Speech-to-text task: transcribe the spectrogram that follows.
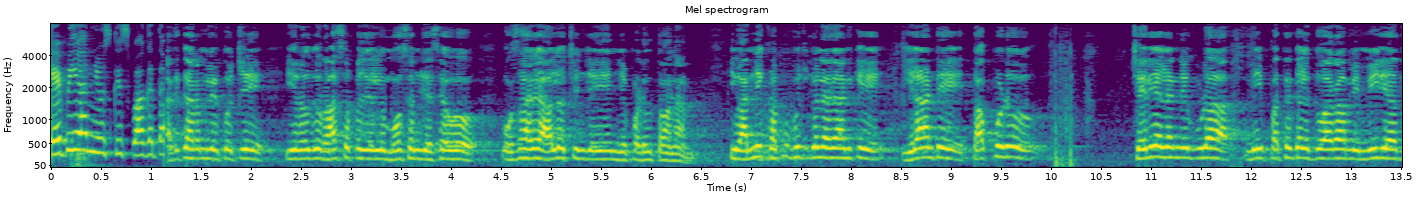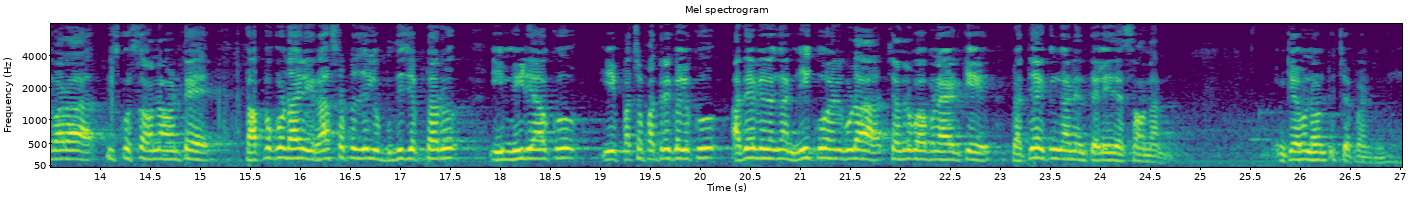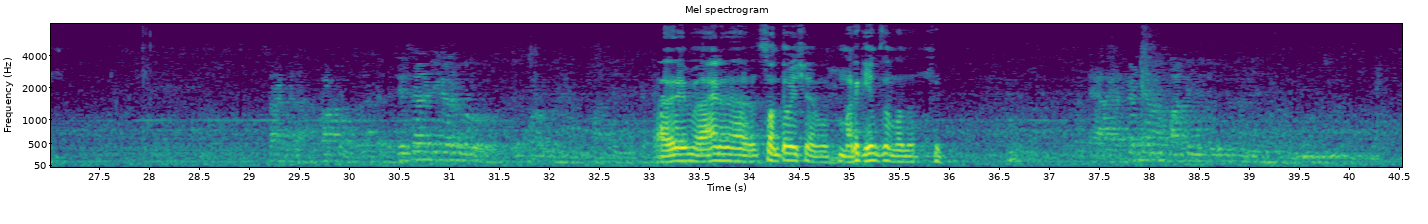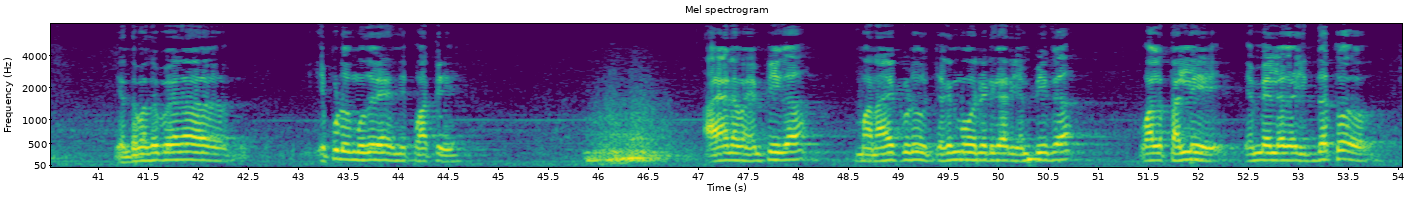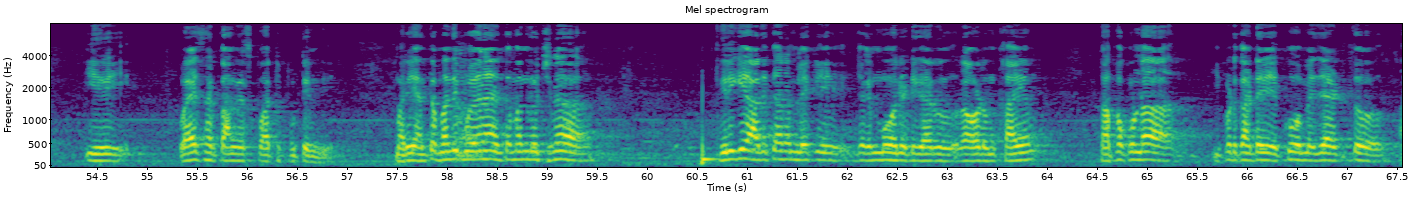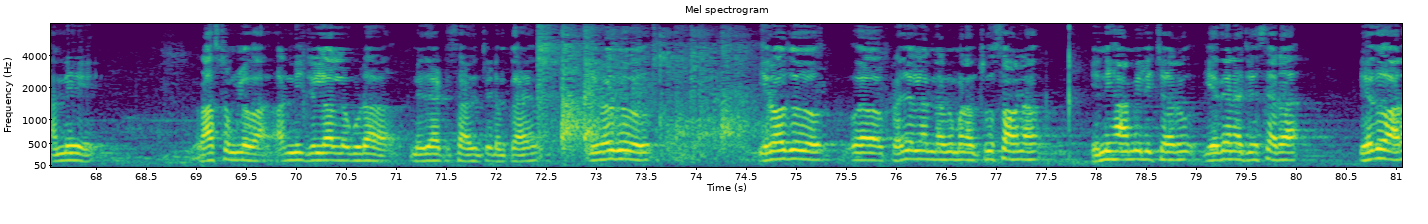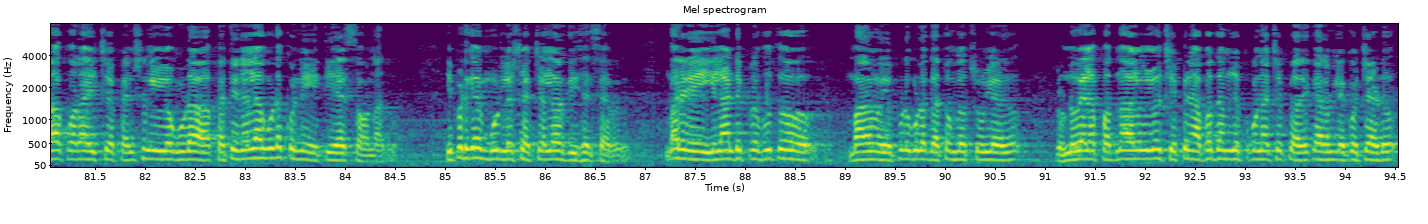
KBR న్యూస్కి స్వాగతం. అధికారంలోకి వచ్చి ఈ రోజు రాష్ట్ర ప్రజలను మోసం చేసావో ఒకసారి ఆలోచన చేయి అని చెప్పి అడుగుతున్నాను. ఇవన్నీ కప్పుపుచ్చుకునే దానికి ఇలాంటి తప్పుడు చర్యలన్నీ కూడా మీ పత్రికల ద్వారా మీ మీడియా ద్వారా తీసుకొస్తా ఉన్నామంటే తప్పకుండా ఈ రాష్ట్ర ప్రజలు బుద్ధి చెప్తారు. ఈ మీడియాకు ఈ పచ్చ పత్రికలకు అదేవిధంగా నీకు అని కూడా చంద్రబాబు నాయుడికి ప్రత్యేకంగా నేను తెలియజేస్తా ఉన్నాను. ఇంకేమైనా ఉంటే చెప్పండి. అదే ఆయన సొంత విషయం మనకేం సంబంధం? ఎంతమంది పోయినా ఎప్పుడు మొదలైంది పార్టీ? ఆయన ఎంపీగా మా నాయకుడు జగన్మోహన్ రెడ్డి గారి ఎంపీగా వాళ్ళ తల్లి ఎమ్మెల్యేగా ఇద్దరితో ఈ వైఎస్ఆర్ కాంగ్రెస్ పార్టీ పుట్టింది. మరి ఎంతమంది పోయినా ఎంతమంది వచ్చినా తిరిగి అధికారంలోకి జగన్మోహన్ రెడ్డి గారు రావడం ఖాయం. తప్పకుండా ఇప్పటికంటే ఎక్కువ మెజారిటీతో అన్ని రాష్ట్రంలో అన్ని జిల్లాల్లో కూడా మెజారిటీ సాధించడం ఖాయం. ఈరోజు ఈరోజు ప్రజలందరూ మనం చూస్తా ఉన్నాం. ఎన్ని హామీలు ఇచ్చారు? ఏదైనా చేశారా? ఏదో అరాకొరా ఇచ్చే పెన్షన్లలో కూడా ప్రతి నెల కూడా కొన్ని తీయేస్తా ఉన్నారు. ఇప్పటికే మూడు లక్షల చిల్లర తీసేశారు. మరి ఇలాంటి ప్రభుత్వం మనం ఎప్పుడు కూడా గతంలో చూడలేదు. రెండు వేల పద్నాలుగులో చెప్పిన అబద్దం చెప్పకుండా చెప్పి అధికారంలోకి వచ్చాడు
